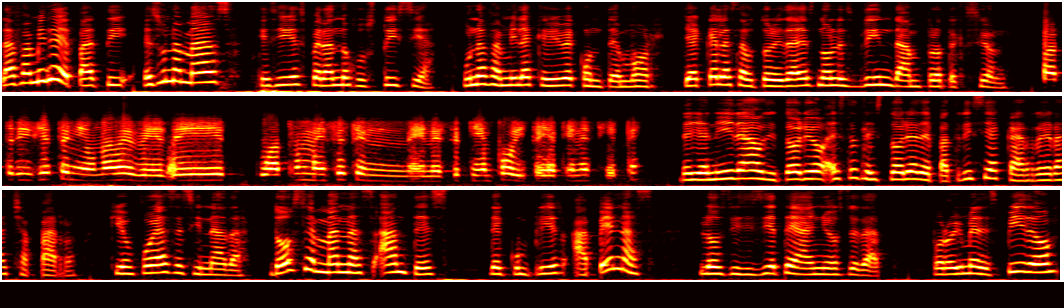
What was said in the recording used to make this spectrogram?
La familia de Patty es una más que sigue esperando justicia, una familia que vive con temor, ya que las autoridades no les brindan protección. Patricia tenía una bebé de cuatro meses en, en ese tiempo, ahorita ya tiene siete. De Yanira Auditorio, esta es la historia de Patricia Carrera Chaparro, quien fue asesinada dos semanas antes de cumplir apenas los 17 años de edad. Por hoy me despido.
